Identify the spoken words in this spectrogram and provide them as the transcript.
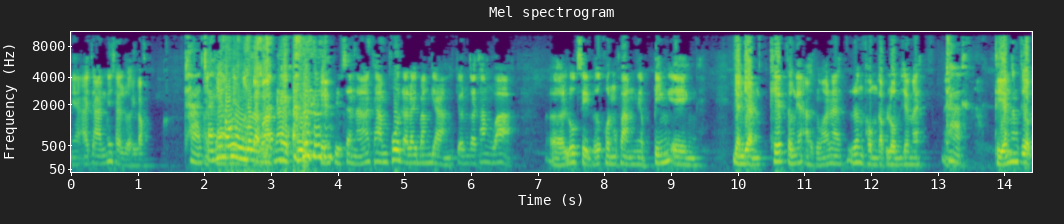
เนี่ยอาจารย์ไม่เฉลยหรอกค่ะใช่ให้เขางงแบบว่าแค่พูดเป็นปริศนาทำพูดอะไรบางอย่าง จนกระทั่งว่าเออลูกศิษย์หรือคนฟังเนี่ยปิ๊งเอง อย่างอย่างเคสตรงเนี้ยอะสมมติว่าเรื่องธงกับลมใช่ไหมค่ะเถียงกันเกือบ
